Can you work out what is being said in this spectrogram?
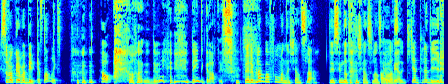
Så råkar det vara Birkastan liksom. Ja, det, var, det är inte gratis. Men ibland bara får man en känsla. Det är synd att den känslan ska Ja, vara vet. så jävla dyr.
